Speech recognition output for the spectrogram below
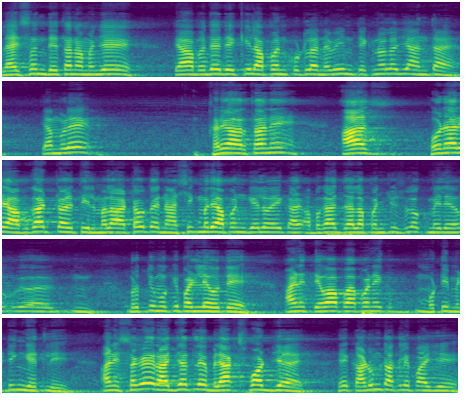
लायसन देताना म्हणजे त्यामध्ये देखील आपण कुठलं नवीन टेक्नॉलॉजी आणताय. त्यामुळे खऱ्या अर्थाने आज होणारे अपघात टळतील. मला आठवतं आहे नाशिकमध्ये आपण गेलो एक अपघात झाला. पंचवीस लोक मेले मृत्युमुखी पडले होते. आणि तेव्हा आपण एक मोठी मिटिंग घेतली. आणि सगळे राज्यातले ब्लॅक स्पॉट जे आहेत हे काढून टाकले पाहिजे.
